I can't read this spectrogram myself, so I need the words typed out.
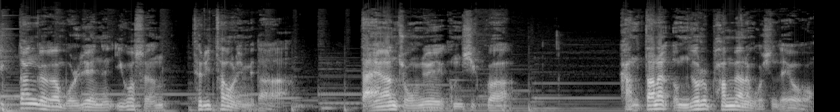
식당가가 몰려있는 이곳은 트리타운입니다. 다양한 종류의 음식과 간단한 음료를 판매하는 곳인데요.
